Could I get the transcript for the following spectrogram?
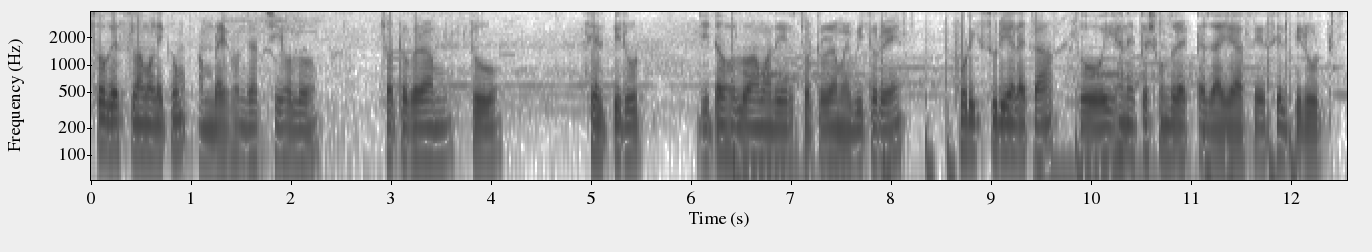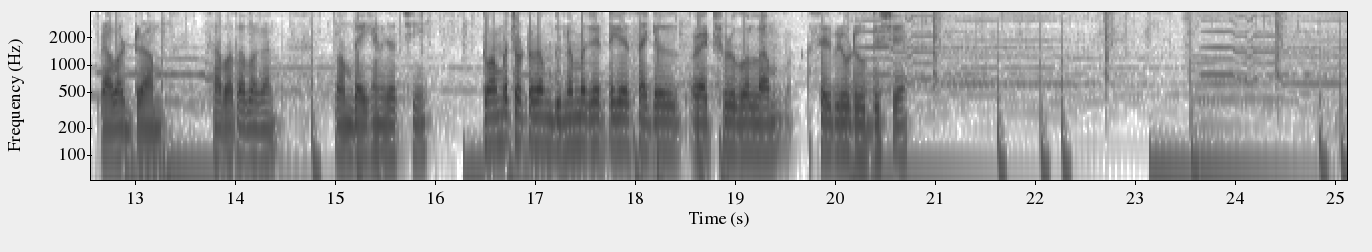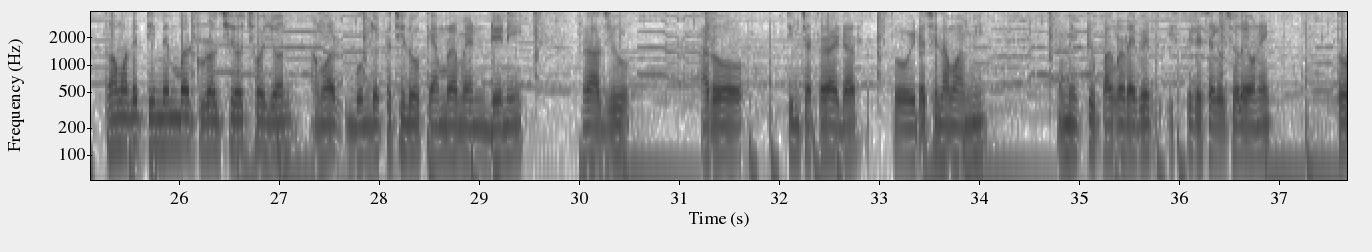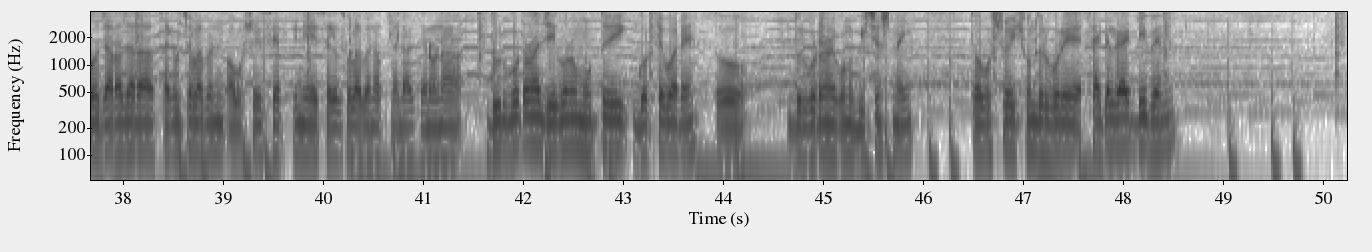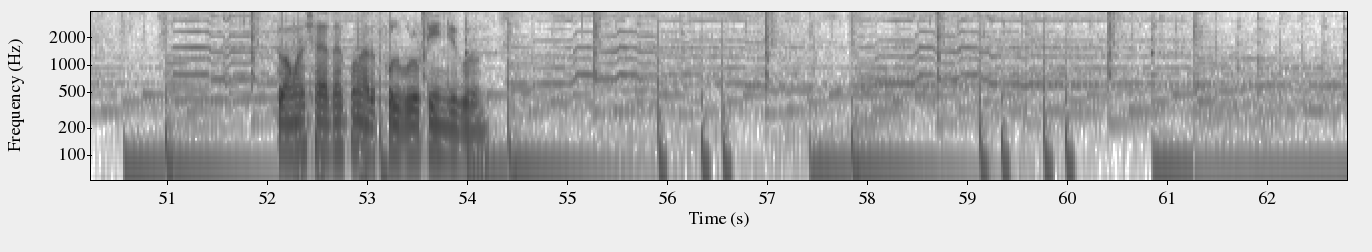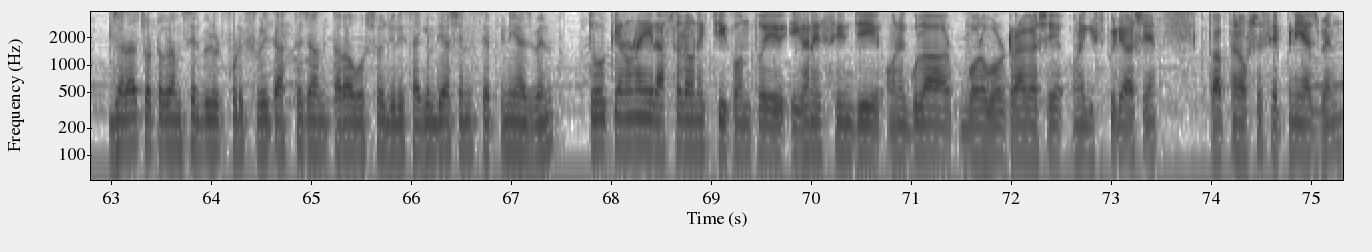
So আসসালামু আলাইকুম আমরা এখন যাচ্ছি হলো চট্টগ্রাম টু সেলফি রুট যেটা হলো আমাদের চট্টগ্রামের ভিতরে ফরিকসুরি এলাকা। তো এখানে একটা সুন্দর একটা জায়গা আছে সেলফি রুট রাবার ড্রাম, সাবাতা বাগান। তো আমরা এখানে যাচ্ছি। তো আমরা চট্টগ্রাম দুই নম্বর গেট থেকে সাইকেল রাইড শুরু করলাম সেলফি রুটের উদ্দেশ্যে। তো আমাদের টিম মেম্বার টোটাল ছিল ছয়জন। আমার বন্ধু একটা ছিল ক্যামেরাম্যান ডেনি রাজু আরও তিন চারটা রাইডার তো এটা ছিলাম আমি। আমি একটু পাগলা টাইপের স্পিডে সাইকেল চলাই অনেক। তো যারা যারা সাইকেল চালাবেন, অবশ্যই সেফটি নিয়ে সাইকেল চালাবেন আপনারা, কেননা দুর্ঘটনা যে কোনো মুহূর্তেই ঘটতে পারে, তো দুর্ঘটনার কোনো বিশ্বাস নাই। তো অবশ্যই সুন্দর করে সাইকেল রাইড দিবেন। তো আমার সাথে থাকুন আর ফুল ব্লগটি এনজয় করুন। যারা চট্টগ্রাম সেলফি রোড ফটিকছড়িতে আসতে চান, তারা অবশ্যই যদি সাইকেল দিয়ে আসেন, সেফটি নিয়ে আসবেন। তো কেননা এই রাস্তাটা অনেক চিকন, তো এখানে সিনজি অনেকগুলা বড় বড় ট্রাক আসে, অনেক স্পিডে আসে, তো আপনারা অবশ্যই সেফটি নিয়ে আসবেন।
